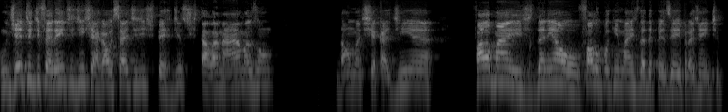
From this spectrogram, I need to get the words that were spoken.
Um Jeito Diferente de Enxergar os Sites de Desperdícios, que está lá na Amazon. Dá uma checadinha. Fala mais, Daniel, fala um pouquinho mais da DPZ aí pra gente.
